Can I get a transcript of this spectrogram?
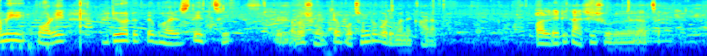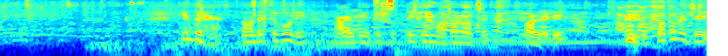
আমি পরে ভিডিওটাতে ভয়েস দিচ্ছি, কিন্তু আমার শরীরটা প্রচণ্ড পরিমাণে খারাপ। অলরেডি কাশি শুরু হয়ে গেছে। কিন্তু হ্যাঁ তোমাদেরকে বলি ভাইয়ের বিয়েতে সত্যিই খুব মজা হয়েছে অলরেডি প্রথমে যেই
